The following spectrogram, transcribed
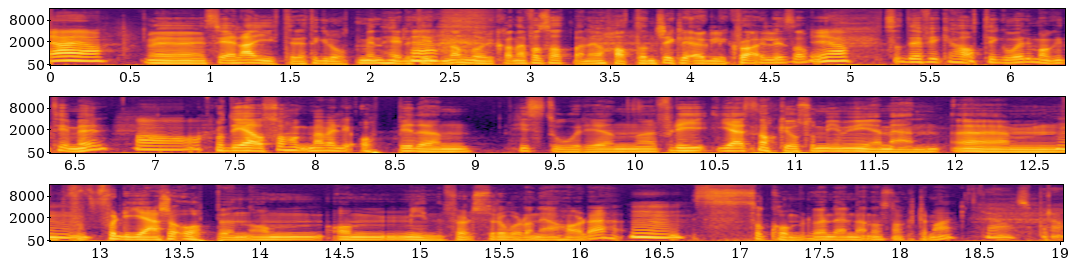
ja, uh, så jeg leiter etter gråten min hele tiden. Da. Når kan jeg få satt meg ned og hatt en skikkelig ugly cry, liksom. Så det fikk jeg hatt i går i mange timer. Åh. Og det jeg også hang meg veldig opp i den historien Fordi jeg snakker jo så mye, mye menn um, mm. for, fordi jeg er så åpen om, om, mine følelser og hvordan jeg har det. Mm. Så kommer det jo en del menn og snakker til meg. Ja, så bra.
